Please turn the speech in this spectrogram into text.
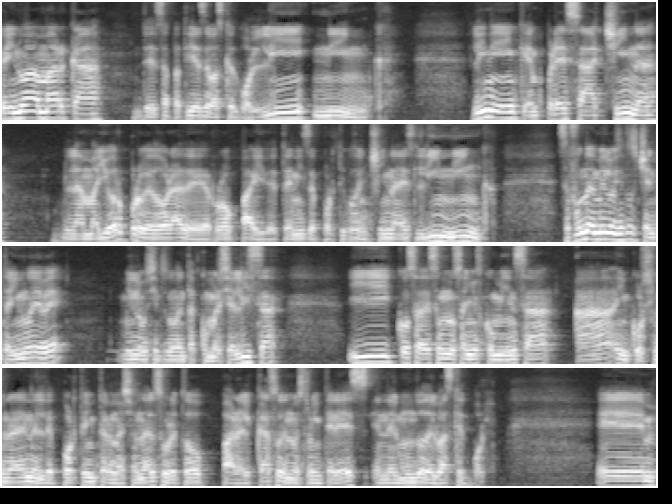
Ok, nueva marca de zapatillas de básquetbol, Li Ning. Li Ning, empresa china, la mayor proveedora de ropa y de tenis deportivos en China es Li Ning. Se funda en 1989, 1990 comercializa y cosa de hace unos años comienza a incursionar en el deporte internacional, sobre todo para el caso de nuestro interés en el mundo del básquetbol. Eh,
